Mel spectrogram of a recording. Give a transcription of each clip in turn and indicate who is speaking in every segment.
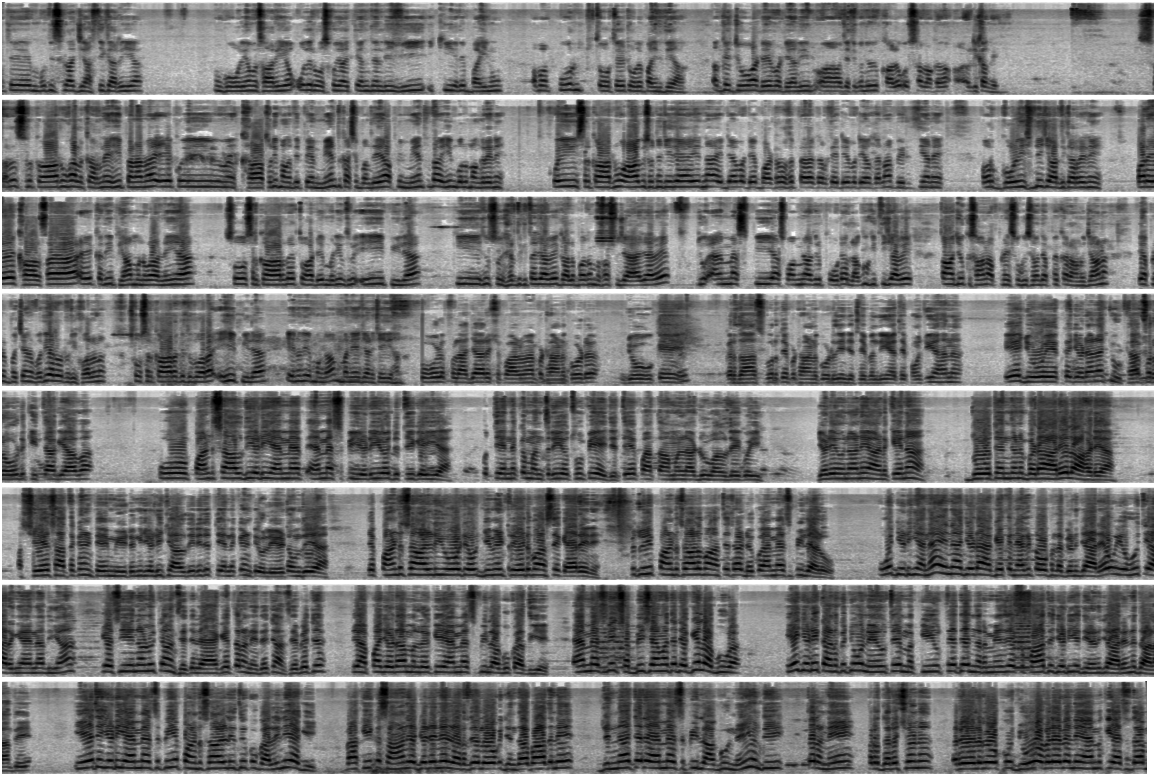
Speaker 1: ਤੇ ਮੋਦੀ ਸਰਕਾਰ ਜਿਆਸਤੀ ਕਰ ਰਹੀ ਆ, ਗੋਲੀਆਂ ਵਰਸਾ ਰਹੀ ਆ, ਉਹਦੇ ਰੋਸ ਵਜੋਂ ਅੱਜ ਤਿੰਨ ਦਿਨ ਲਈ 20 21 ਅਤੇ 22 ਨੂੰ ਆਪਾਂ ਪੂਰਨ ਤੌਰ ਤੇ ਟੋਲੇ ਪਾਣੀ ਦਿੱਤੇ ਆ। ਅੱਗੇ ਜੋ ਸਾਡੇ ਵੱਡਿਆਂ ਦੀ ਜਥੇਬੰਦੀ ਉਹ ਖਾ ਲਓ ਉਸ ਹਿਸਾਬ ਲਿਖਾਂਗੇ ਜੀ। ਸਰ, ਸਰਕਾਰ ਨੂੰ ਹੱਲ ਕਰਨੇ ਹੀ ਪੈਣਾ ਵਾ, ਇਹ ਕੋਈ ਖਰਾਬ ਥੋੜੀ ਮੰਗਦੇ ਪਏ ਮਿਹਨਤ ਕਸ਼ ਬੰਦੇ ਆ, ਆਪਣੀ ਮਿਹਨਤ ਦਾ ਹੀ ਮੁੱਲ ਮੰਗ ਰਹੇ ਨੇ। ਕੋਈ ਸਰਕਾਰ ਨੂੰ ਆਪ ਵੀ ਸੋਚਣਾ ਚਾਹੀਦਾ ਹੈ, ਇਹਨਾਂ ਐਡੇ ਵੱਡੇ ਬਾਰਡਰ ਉਸੇ ਪੈਦਾ ਕਰਦੇ ਐਡੇ ਵੱਡੀਆਂ ਗਨਾਂ ਪੀੜ ਦਿੱਤੀਆਂ ਨੇ ਔਰ ਗੋਲੀ ਸਿੱਧੀ ਚਾਰਜ ਕਰ ਰਹੇ ਨੇ। ਪਰ ਇਹ ਖਾਲਸਾ ਆ, ਇਹ ਕਦੀ ਫਿਆ ਮਨਵਾ ਨਹੀਂ ਆ। ਸੋ ਸਰਕਾਰ ਦੇ ਤੁਹਾਡੇ ਮੀਡੀਅਮ ਥਰੂ ਇਹ ਹੀ ਅਪੀਲ ਹੈ ਕਿ ਇਸ ਨੂੰ ਸੁਹਿਰਦ ਕੀਤਾ ਜਾਵੇ, ਗੱਲਬਾਤ ਦਾ ਮਸਲਾ ਸੁਝਾਇਆ ਜਾਵੇ, ਜੋ ਐਮਐਸਪੀ ਆ ਸਵਾਮੀਨਾਥਨ ਦੀ ਰਿਪੋਰਟ ਹੈ ਲਾਗੂ ਕੀਤੀ ਜਾਵੇ, ਤਾਂ ਜੋ ਕਿਸਾਨ ਆਪਣੇ ਸੁਖੀ ਸੰਦੇ ਆਪਣੇ ਘਰਾਂ ਨੂੰ ਜਾਣ ਤੇ ਆਪਣੇ ਬੱਚਿਆਂ ਨੂੰ ਵਧੀਆ ਰੋਟੀ ਖਵਾਲਣ। ਸੋ ਸਰਕਾਰ ਅੱਗੇ ਦੁਬਾਰਾ ਇਹੀ ਅਪੀਲ ਹੈ ਇਹਨਾਂ ਦੀਆਂ ਮੰਗਾਂ ਮੰਨੀਆਂ ਜਾਣੀਆਂ ਚਾਹੀਦੀਆਂ ਹਨ।
Speaker 2: ਕੋਲ ਪਲਾਜ਼ਾ ਰਛਪਾਲਵਾ ਪਠਾਨਕੋਟ, ਜੋ ਕਿ ਗੁਰਦਾਸਪੁਰ ਤੇ ਪਠਾਨਕੋਟ ਦੀਆਂ ਜਥੇਬੰਦੀਆਂ ਇੱਥੇ ਪਹੁੰਚੀਆਂ ਹਨ। ਇਹ ਜੋ ਇੱਕ ਜਿਹੜਾ ਨਾ ਝੂਠਾ ਫਰੋਡ ਕੀਤਾ ਗਿਆ ਵਾ, ਉਹ 5 ਸਾਲ ਦੀ ਜਿਹੜੀ ਐਮਐਸਪੀ ਜਿਹੜੀ ਉਹ ਦਿੱਤੀ ਗਈ ਆ, ਉਹ ਤਿੰਨ ਕ ਮੰਤਰੀ ਉਥੋਂ ਭੇਜ ਦਿੱਤੇ ਪਾ ਤਾਮਿਲਨਾਡੂ ਵੱਲ ਦੇ ਕੋਈ। ਜਿਹੜੇ ਉਹਨਾਂ ਨੇ ਆਣ ਕੇ ਨਾ ਦੋ ਤਿੰਨ ਦਿਨ ਬੜਾ ਆਰੇ ਲਾ ਹੜਿਆ। 6-7 ਘੰਟੇ ਮੀਟਿੰਗ ਜਿਹੜੀ ਚੱਲਦੀ ਰਹੀ ਤੇ 3 ਘੰਟੇ ਉਹ ਲੇਟ ਆਉਂਦੇ ਆ। ਤੇ 5 ਸਾਲ ਲਈ ਉਹ ਜਿਵੇਂ ਟ੍ਰੇਡ ਵਾਸਤੇ ਕਹਿ ਰਹੇ ਨੇ, ਵੀ ਤੁਸੀਂ 5 ਸਾਲ ਵਾਸਤੇ ਸਾਡੇ ਕੋਲ ਐਮਐਸਪੀ ਲੈ ਲਓ। ਉਹ ਜਿਹੜੀਆਂ ਨਾ ਇਹਨਾਂ ਜਿਹੜਾ ਅੱਗੇ ਕਨੈਕਟ ਆਫ ਲੱਗਣ ਜਾ ਰਿਹਾ, ਉਹ ਇਹੋ ਤਿਆਰੀਆਂ ਇਹਨਾਂ ਦੀਆਂ ਕਿ ਅਸੀਂ ਇਹਨਾਂ ਨੂੰ ਝਾਂਸੇ 'ਚ ਲੈ ਕੇ ਧਰਨੇ ਦੇ ਝਾਂਸੇ ਵਿੱਚ ਤੇ ਆਪਾਂ ਜਿਹੜਾ ਮਤਲਬ ਕਿ ਐਮਐਸਪੀ ਲਾਗੂ ਕਰ ਦਈਏ। ਐਮਐਸਪੀ 26 ਛੇਵਾਂ ਤੇ ਅੱਗੇ ਲਾਗੂ ਆ। ਇਹ ਜਿਹੜੀ ਕਣਕ ਝੋਨੇ ਉੱਤੇ, ਮੱਕੀ ਉੱਤੇ ਤੇ ਨਰਮੇ ਦੇ ਕਪਾਹ ਤੇ ਜਿਹੜੀ ਇਹ ਦੇਣ ਜਾ ਰਹੇ ਨੇ ਦਾਲਾਂ ਤੇ, ਇਹ ਤੇ ਜਿਹੜੀ ਐਮਐਸਪੀ ਇਹ 5 ਸਾਲ ਲਈ ਤੇ ਕੋਈ ਗੱਲ ਹੀ ਨਹੀਂ ਹੈਗੀ। ਬਾਕੀ ਕਿਸਾਨ ਜਿਹੜੇ ਨੇ ਲੜਦੇ ਲੋਕ ਜਿੰਦਾਬਾਦ ਨੇ। ਜਿੰਨਾ ਚਿਰ ਐਮਐਸਪੀ ਲਾਗੂ ਨਹੀਂ ਹੁੰਦੀ, ਧਰਨੇ, ਪ੍ਰਦਰਸ਼ਨ ਰੇਲ ਰੋਕੋ ਜੋ ਅਗਲੇ ਵੇਲੇ ਐਮਕੇਐਸ ਦਾ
